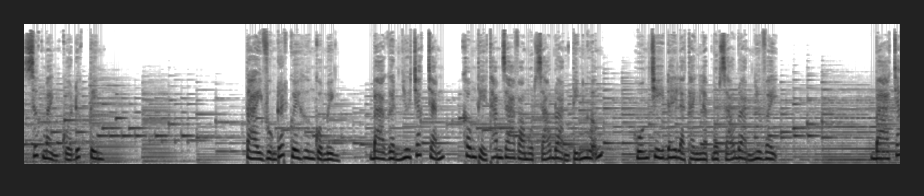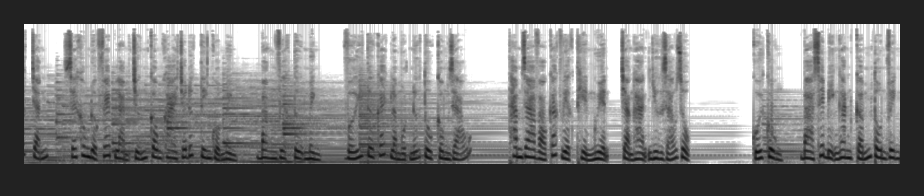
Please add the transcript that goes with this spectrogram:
Sức mạnh của đức tin Tại vùng đất quê hương của mình, bà gần như chắc chắn không thể tham gia vào một giáo đoàn tín ngưỡng, huống chi đây là thành lập một giáo đoàn như vậy. Bà chắc chắn sẽ không được phép làm chứng công khai cho đức tin của mình bằng việc tự mình với tư cách là một nữ tu công giáo tham gia vào các việc thiền nguyện chẳng hạn như giáo dục cuối cùng bà sẽ bị ngăn cấm tôn vinh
